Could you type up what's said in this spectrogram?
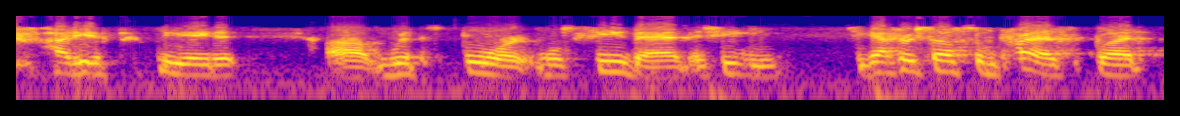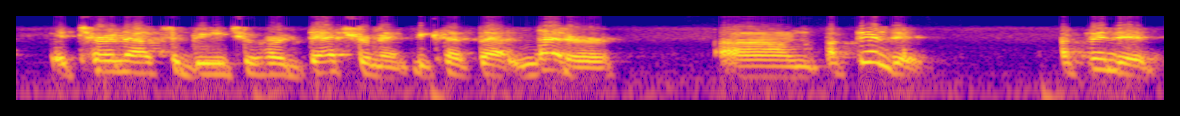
everybody affiliated uh, with sport will see that. And she, she got herself some press, but it turned out to be to her detriment because that letter um, offended offended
